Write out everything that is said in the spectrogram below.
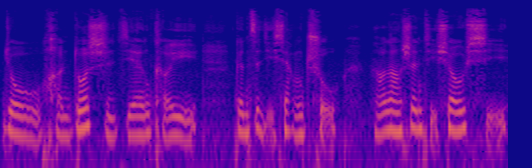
有很多时间可以跟自己相处，然后让身体休息。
